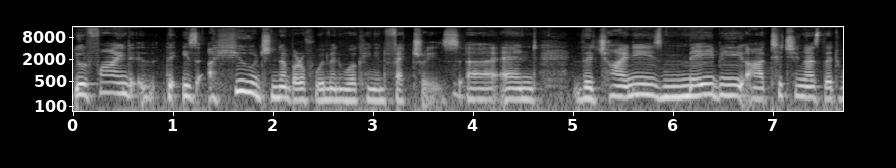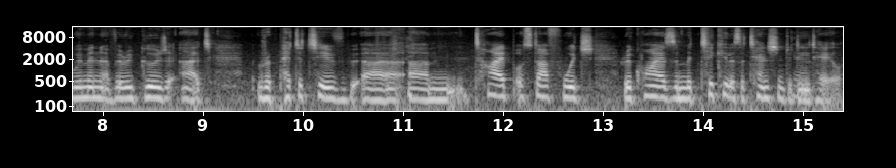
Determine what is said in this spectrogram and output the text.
you'll find there is a huge number of women working in factories. Mm. Uh, and the Chinese maybe are teaching us that women are very good at repetitive uh, um, type of stuff which requires a meticulous attention to yeah. detail.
